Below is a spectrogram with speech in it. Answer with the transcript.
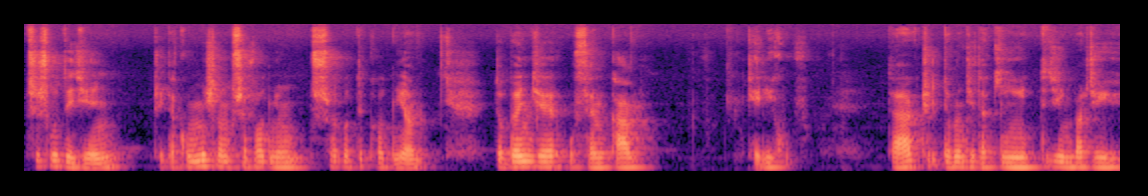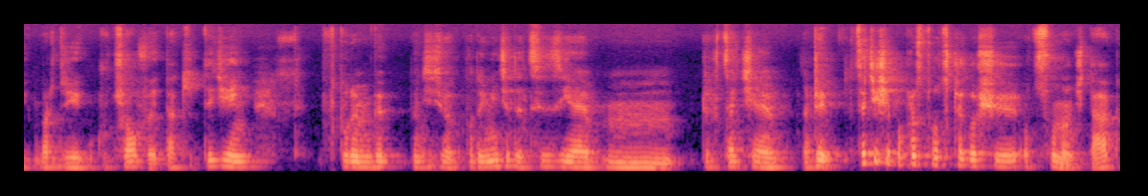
przyszły tydzień, czyli taką myślą przewodnią przyszłego tygodnia, to będzie ósemka kielichów. Tak, czyli to będzie taki tydzień bardziej, bardziej uczuciowy, taki tydzień, w którym wy będziecie, podejmiecie decyzję, mm, czy chcecie, znaczy chcecie się po prostu od czegoś y, odsunąć, tak?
